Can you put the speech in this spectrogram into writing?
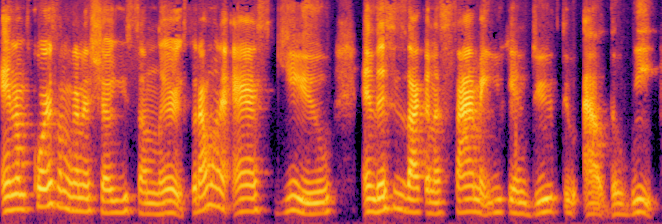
And of course, I'm going to show you some lyrics, but I want to ask you, and this is like an assignment you can do throughout the week.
